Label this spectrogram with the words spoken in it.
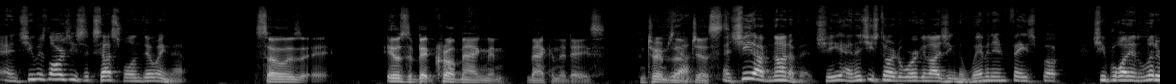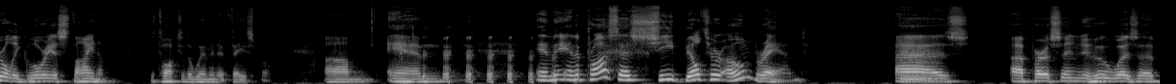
and she was largely successful in doing that. So it was, it was a bit Cro-Magnon back in the days in terms Yeah. of just And she'd have none of it. She and then she started organizing the women in Facebook. She brought in literally Gloria Steinem to talk to the women at Facebook. Um, and in the, in the process, she built her own brand as a person who was a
